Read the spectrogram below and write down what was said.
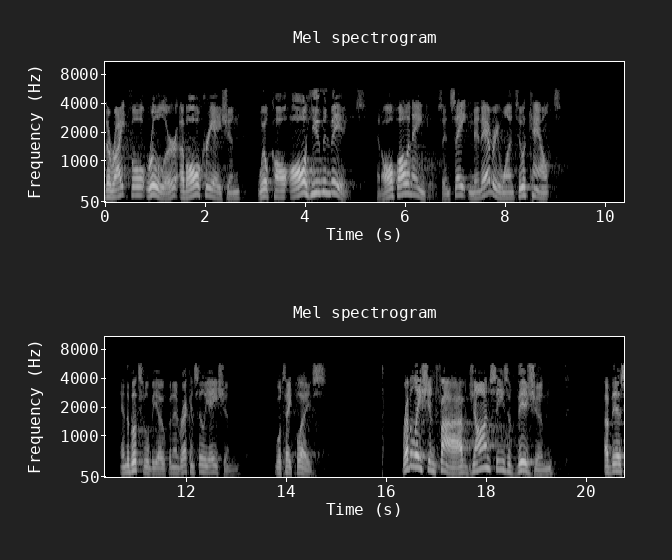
the rightful ruler of all creation, will call all human beings and all fallen angels and Satan and everyone to account, and the books will be open and reconciliation will take place. Revelation 5, John sees a vision of this,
